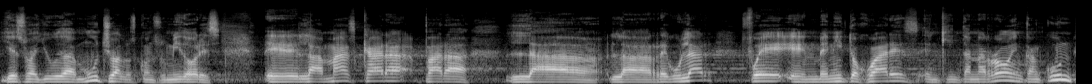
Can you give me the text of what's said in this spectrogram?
y eso mucho a los consumidores. Eh, la más cara para la, la, regular fue en Benito Juárez, en Quintana Roo, en Cancún,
